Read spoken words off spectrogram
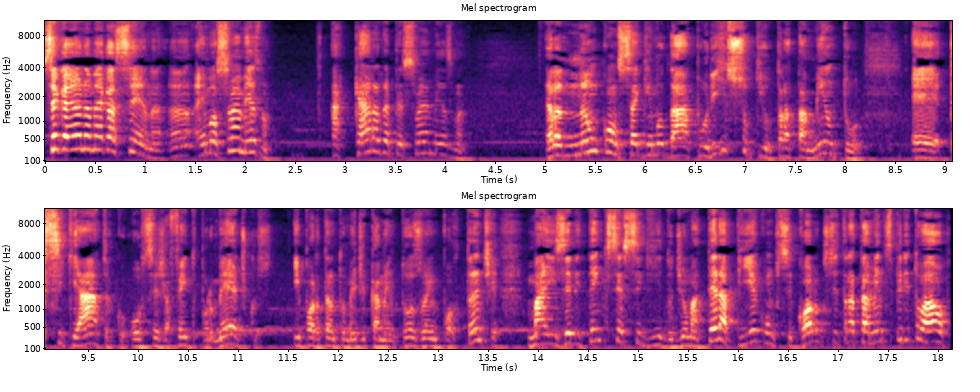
você ganhou na Mega Sena. Ah, a emoção é a mesma. A cara da pessoa é a mesma. Ela não consegue mudar. Por isso que o tratamento é, psiquiátrico, ou seja, feito por médicos, e portanto medicamentoso é importante, mas ele tem que ser seguido de uma terapia com psicólogos de tratamento espiritual,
